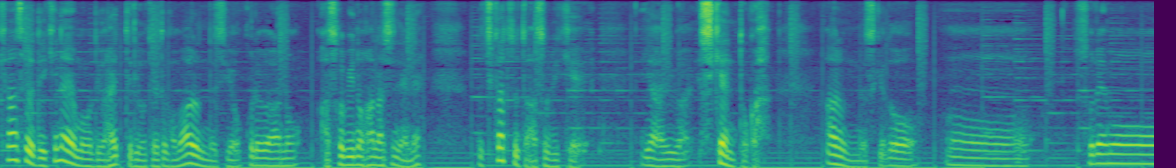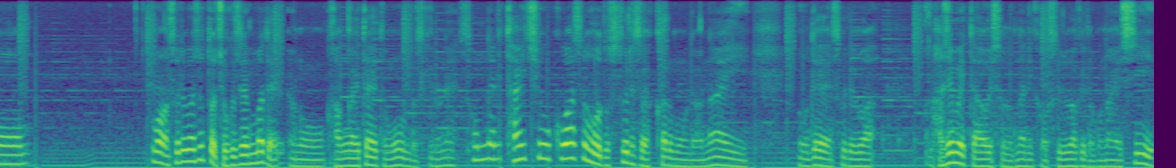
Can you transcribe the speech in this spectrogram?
キャンセルできないもので入ってる予定とかもあるんですよ。これはあの遊びの話でねどっちかっていうと遊び系いやあるいは試験とかあるんですけどうんそれもまあそれはちょっと直前まであの考えたいと思うんですけどね。そんなに体調を壊すほどストレスがかかるものではないのでそれは初めて会う人と何かをするわけでもないし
